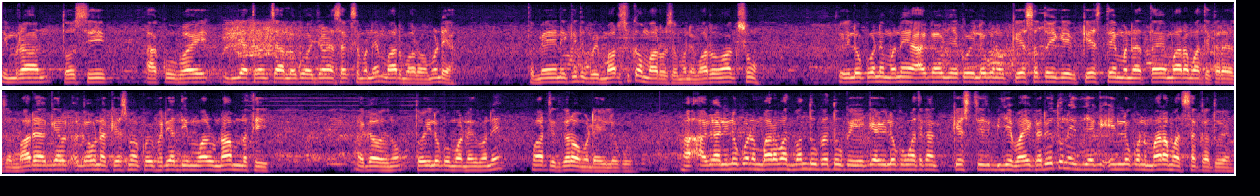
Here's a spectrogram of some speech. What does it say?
ઇમરાન તોસીફ આકુભાઈ, બીજા ત્રણ ચાર લોકો અજાણ્યા શખ્સ મને માર મારવા માંડ્યા. તો મેં એને કીધું, ભાઈ, માર શું કામ મારો છે? મને મારો વાંક શું તો એ લોકોને મને આગળ જે કોઈ લોકોનો કેસ હતો એ કે કેસ તે મને અત્યારે મારા માથે કરાયો છે. મારે અગિયાર અગાઉના કેસમાં કોઈ ફરિયાદી મારું નામ નથી અગાઉનું, તો એ લોકો મને મને વાતચીત કરવા માંડ્યા એ લોકો. હા, આગળ એ લોકોને મારામાં જ બંદૂક હતું કે અગિયાર એ લોકો માટે કાંઈક કેસ બીજે ભાઈ કર્યો હતો ને એ લોકોને મારામાં જ શક હતું એમ.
